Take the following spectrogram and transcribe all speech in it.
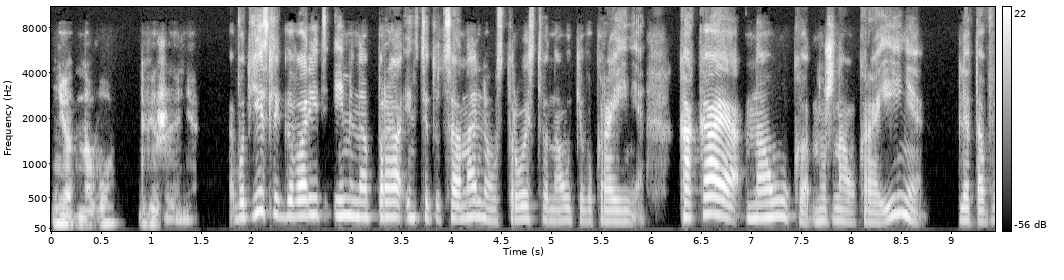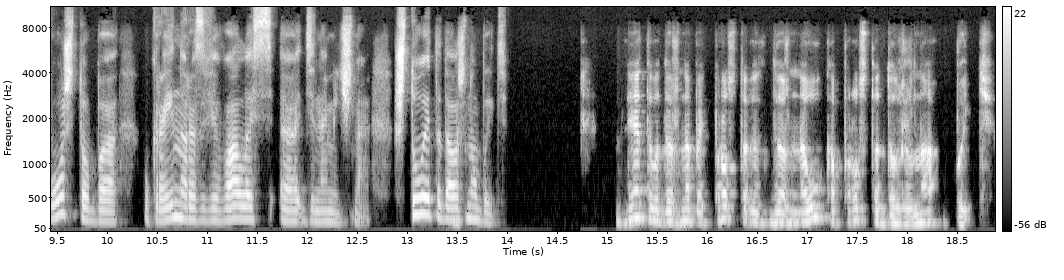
ни одного движения. Вот если говорить именно про институциональное устройство науки в Украине, какая наука нужна Украине для того, чтобы Украина развивалась э, динамично? Что это должно быть? Для этого должна быть просто наука просто должна быть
